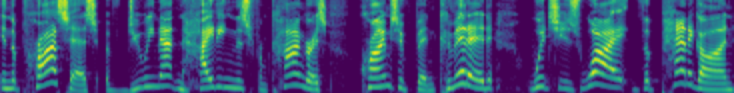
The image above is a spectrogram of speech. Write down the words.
in the process of doing that and hiding this from Congress, crimes have been committed, which is why the Pentagon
